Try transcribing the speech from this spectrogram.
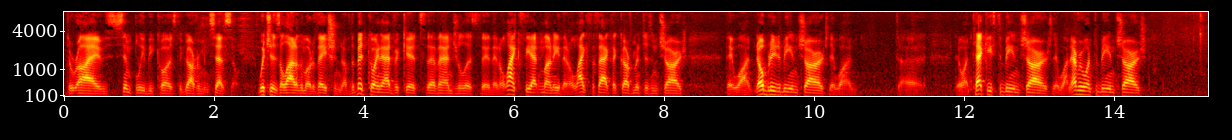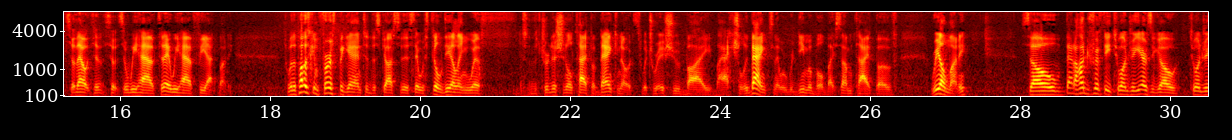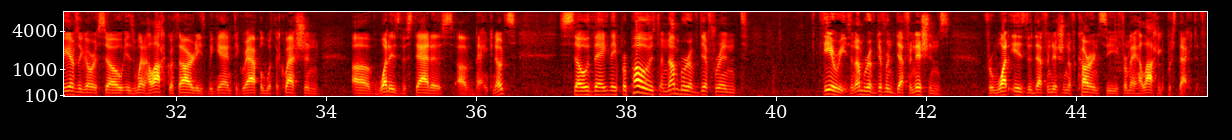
derives simply because the government says so, which is a lot of the motivation of the Bitcoin advocates, the evangelists. They, they don't like fiat money. They don't like the fact that government is in charge. They want nobody to be in charge. They want uh, they want techies to be in charge. They want everyone to be in charge. So that so, so we have today we have fiat money. So when the Poskim first began to discuss this, they were still dealing with the traditional type of banknotes, which were issued by, by actually banks, and they were redeemable by some type of real money. So about 150, 200 years ago, 200 years ago or so, is when halachic authorities began to grapple with the question of what is the status of banknotes. So they, they proposed a number of different theories, a number of different definitions for what is the definition of currency from a halachic perspective.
